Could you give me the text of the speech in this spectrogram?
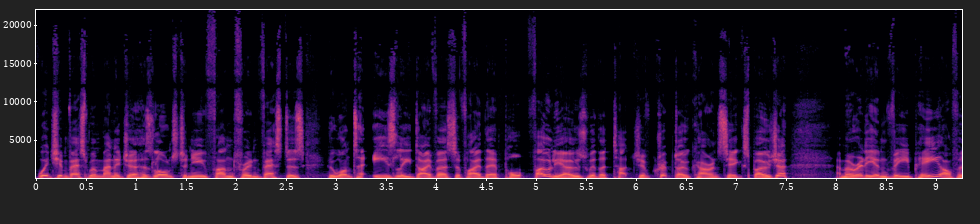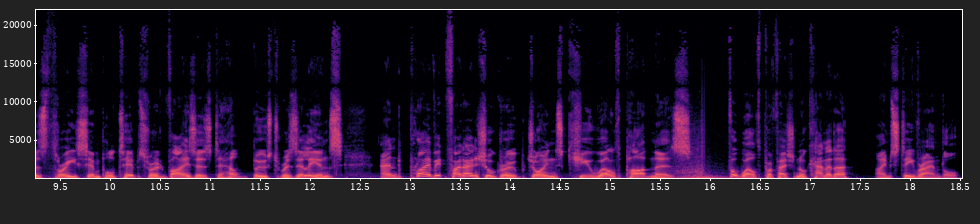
which investment manager has launched a new fund for investors who want to easily diversify their portfolios with a touch of cryptocurrency exposure? A Meridian VP offers three simple tips for advisors to help boost resilience. And Private Financial Group joins Q Wealth Partners. For Wealth Professional Canada, I'm Steve Randall.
